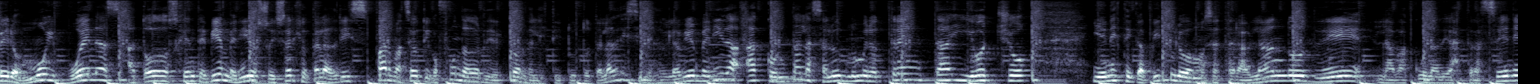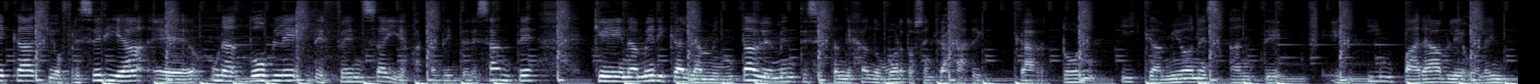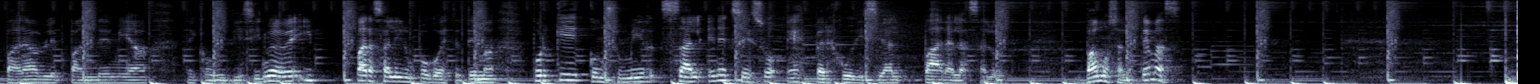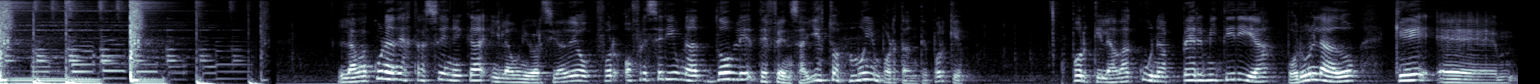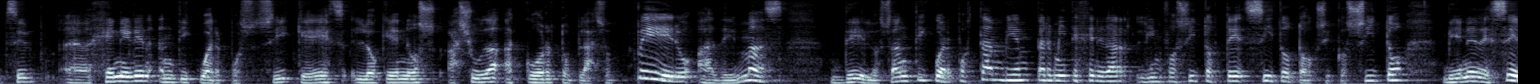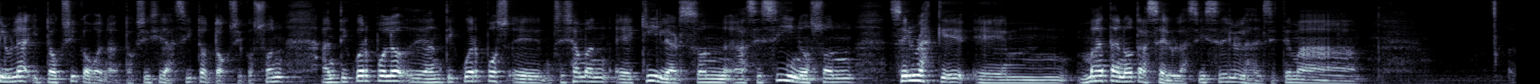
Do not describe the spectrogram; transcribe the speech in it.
pero muy buenas a todos, gente. Bienvenidos, soy Sergio Taladriz, farmacéutico, fundador, director del Instituto Taladriz y les doy la bienvenida a Contar la Salud número 38. Y en este capítulo vamos a estar hablando de la vacuna de AstraZeneca que ofrecería eh, una doble defensa y es bastante interesante que en América lamentablemente se están dejando muertos en cajas de cartón y camiones ante el imparable o la imparable pandemia de COVID-19 y para salir un poco de este tema, ¿por qué consumir sal en exceso es perjudicial para la salud? ¿Vamos a los temas? La vacuna de AstraZeneca y la Universidad de Oxford ofrecería una doble defensa y esto es muy importante. ¿Por qué? Porque la vacuna permitiría, por un lado, que eh, se eh, generen anticuerpos, ¿sí? que es lo que nos ayuda a corto plazo. Pero además de los anticuerpos también permite generar linfocitos T citotóxicos. Cito viene de célula y tóxico, bueno, toxicidad, citotóxicos. Son anticuerpos, anticuerpos eh, se llaman eh, killers, son asesinos, son células que eh, matan otras células, ¿sí? células del sistema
